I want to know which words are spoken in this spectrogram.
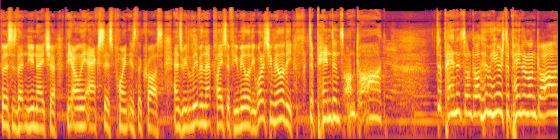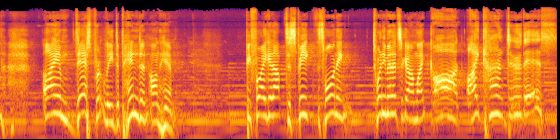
versus that new nature the only access point is the cross. And as we live in that place of humility what is humility? Dependence on god. yeah Dependence on God. Who here is dependent on God? I am desperately dependent on Him. Before I get up to speak this morning, 20 minutes ago, I'm like, God, I can't do this.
